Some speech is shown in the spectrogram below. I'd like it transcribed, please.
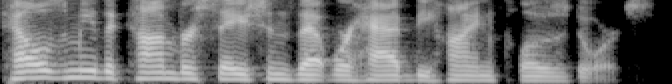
tells me the conversations that were had behind closed doors.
